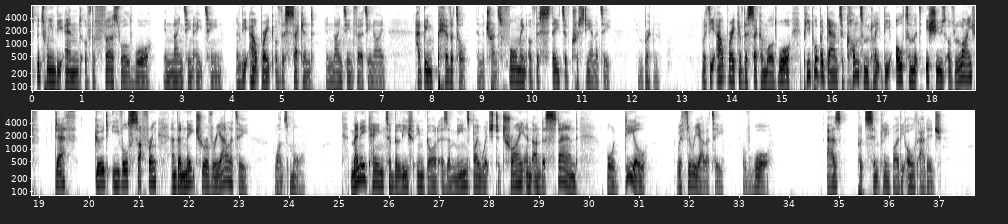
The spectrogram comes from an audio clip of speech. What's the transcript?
Between the end of the First World War in 1918 and the outbreak of the Second in 1939 had been pivotal in the transforming of the state of Christianity in Britain. With the outbreak of the Second World War, people began to contemplate the ultimate issues of life, death, good, evil, suffering, and the nature of reality once more. Many came to belief in God as a means by which to try and understand or deal with the reality of war. As, put simply by the old adage,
